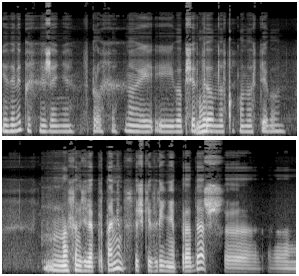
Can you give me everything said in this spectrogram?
Незаметно снижение спроса. Ну и, и вообще в ну, целом, насколько он востребован. На самом деле апартаменты с точки зрения продаж э, э,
